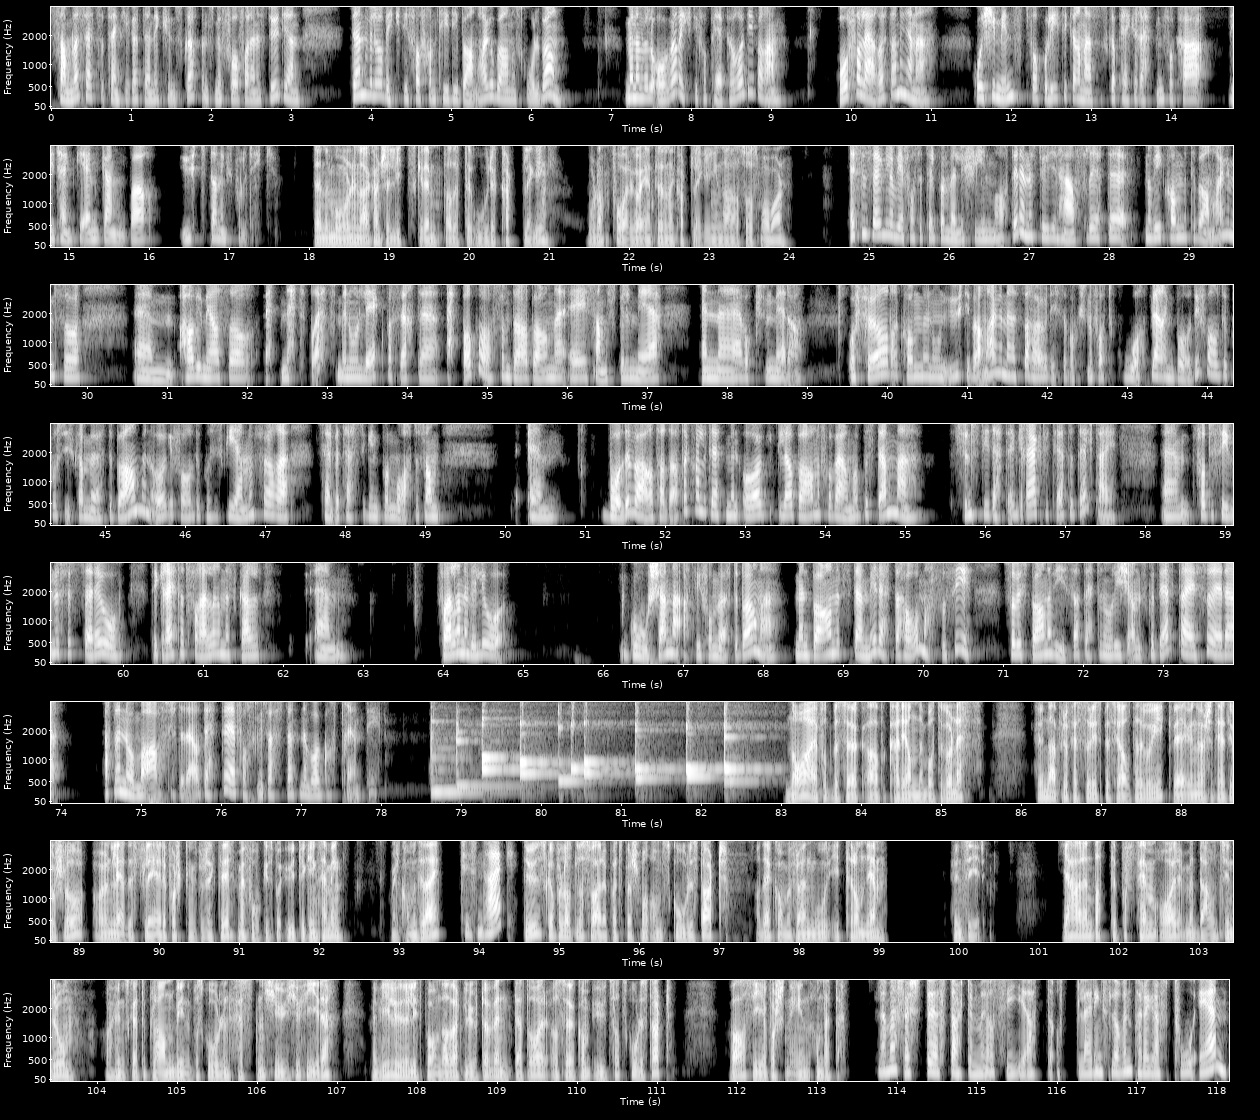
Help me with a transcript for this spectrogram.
Samla sett så tenker jeg at denne kunnskapen som vi får fra denne studien, den vil være viktig for framtidige barnehagebarn og skolebarn. Men den vil òg være viktig for PP-rådgivere og for lærerutdanningene. Og ikke minst for politikerne som skal peke retning for hva de tenker er en gangbar utdanningspolitikk. Denne moren er kanskje litt skremt av dette ordet kartlegging. Hvordan foregår egentlig denne kartleggingen av så små barn? Jeg syns egentlig vi har fått det til på en veldig fin måte i denne studien. her, fordi Når vi kommer til barnehagen, så um, har vi med oss et nettbrett med noen lekbaserte apper på, som da barnet er i samspill med en eh, voksen med. da. Og før det kommer noen ut i barnehagene, så har jo disse voksne fått god opplæring både i forhold til hvordan de skal møte barn, men òg i forhold til hvordan de skal gjennomføre selve testingen på en måte som um, både ivaretar datakvalitet, men òg lar barnet få være med å bestemme. Syns de dette er en grei aktivitet å delta i? For til syvende og sist er det jo det er greit at foreldrene skal um, Foreldrene vil jo godkjenne at vi får møte barnet, men barnets stemme i dette har også masse å si. Så hvis barnet viser at dette er noe de ikke ønsker å delta i, så er det at vi nå må avslutte det. Og dette er forskningsassistentene våre godt trent i. Nå har jeg fått besøk av Karianne Bottegård Næss. Hun er professor i spesialpedagogikk ved Universitetet i Oslo, og hun leder flere forskningsprosjekter med fokus på utviklingshemming. Velkommen til deg. Tusen takk. Du skal få lov til å svare på et spørsmål om skolestart og det kommer fra en mor i Trondheim. Hun sier, Jeg har en datter på fem år med Downs syndrom, og hun skal etter planen begynne på skolen høsten 2024, men vi lurer litt på om det hadde vært lurt å vente et år og søke om utsatt skolestart. Hva sier forskningen om dette? La meg først eh, starte med å si at opplæringsloven paragraf 2-1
